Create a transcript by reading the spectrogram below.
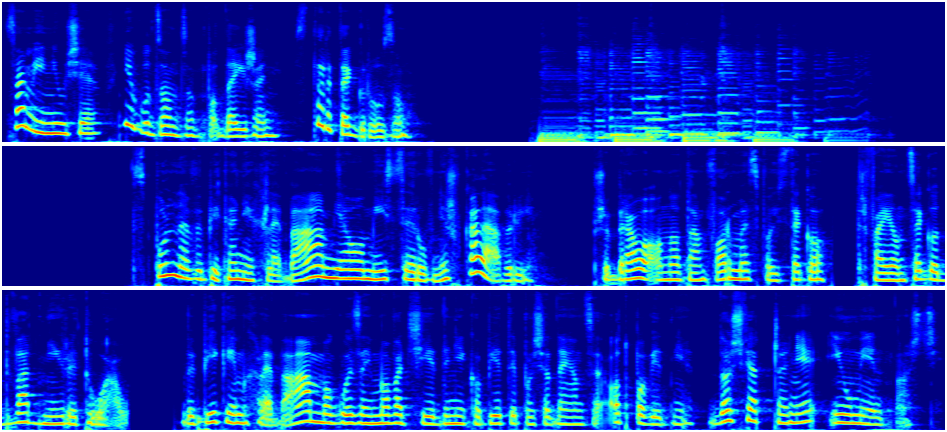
zamienił się w niebudzącą podejrzeń stertę gruzu. Wspólne wypiekanie chleba miało miejsce również w Kalabrii. Przybrało ono tam formę swoistego, trwającego dwa dni rytuału. Wypiekiem chleba mogły zajmować się jedynie kobiety posiadające odpowiednie doświadczenie i umiejętności.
